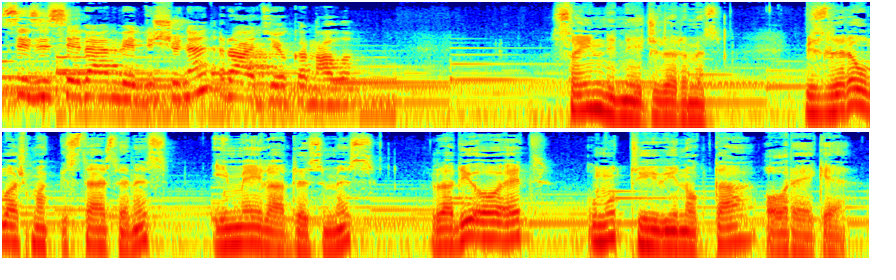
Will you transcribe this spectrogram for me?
Sizi seven ve düşünen radyo kanalı. Sayın dinleyicilerimiz, bizlere ulaşmak isterseniz e-mail adresimiz radio.umutv.org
